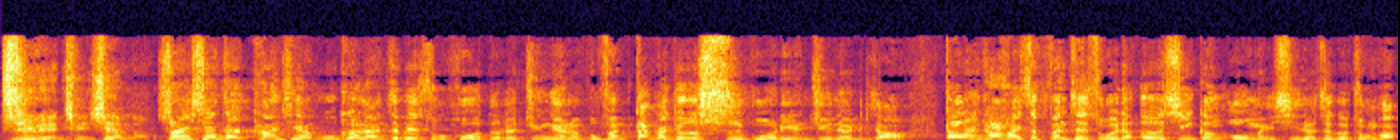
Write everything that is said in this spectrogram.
支援前线了。所以现在看起来乌克兰这边所获得的军援的部分，大概就是十国联军了，你知道吗？当然，它还是分成所谓的二系跟欧美系的这个状况。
